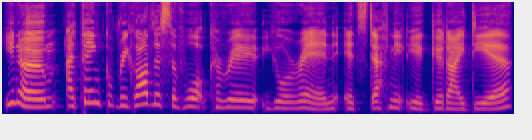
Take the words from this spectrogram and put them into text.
you know, I think regardless of what career you're in, it's definitely a good idea.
